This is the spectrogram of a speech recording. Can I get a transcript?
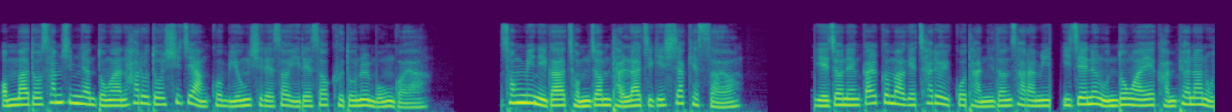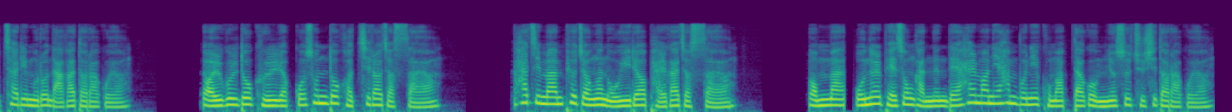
엄마도 30년 동안 하루도 쉬지 않고 미용실에서 일해서 그 돈을 모은 거야. 성민이가 점점 달라지기 시작했어요. 예전엔 깔끔하게 차려입고 다니던 사람이 이제는 운동화에 간편한 옷차림으로 나가더라고요. 얼굴도 그을렸고 손도 거칠어졌어요. 하지만 표정은 오히려 밝아졌어요. 엄마, 오늘 배송 갔는데 할머니 한 분이 고맙다고 음료수 주시더라고요.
